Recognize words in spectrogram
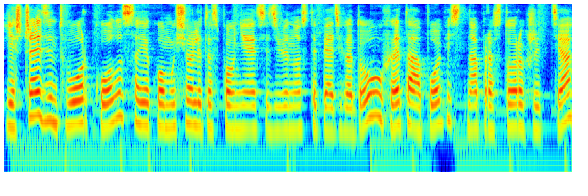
Яшчэ адзін твор коласа, якому сёлета спаўняецца 95 гадоў, гэта аповесць на прасторах жыцця,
